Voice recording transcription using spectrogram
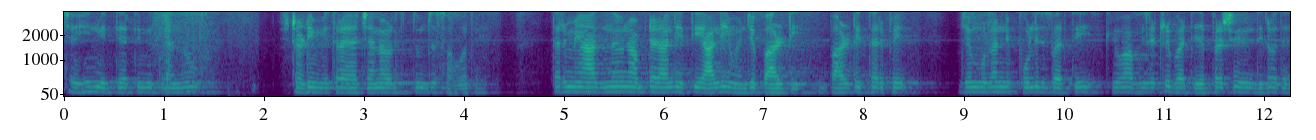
जय हिंद विद्यार्थी मित्रांनो. स्टडी मित्र या चॅनलवरती तुमचं स्वागत आहे. तर मी आज नवीन अपडेट आली ती आली म्हणजे बार्टी. बार्टीतर्फे जे मुलांनी पोलीस भरती किंवा मिलिटरी भरतीचे प्रश्न दिले होते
